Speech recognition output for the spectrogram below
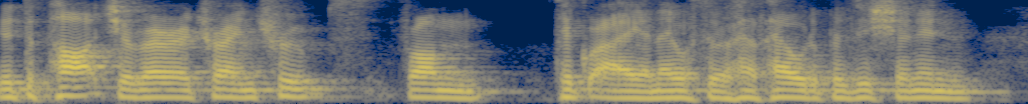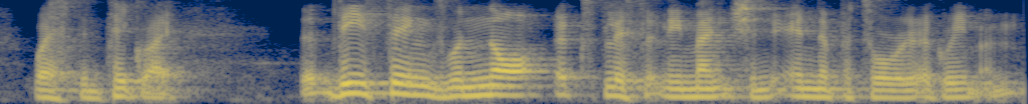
the departure of Eritrean troops from Tigray, and they also have held a position in Western Tigray. These things were not explicitly mentioned in the Pretoria Agreement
